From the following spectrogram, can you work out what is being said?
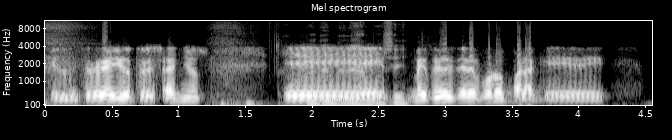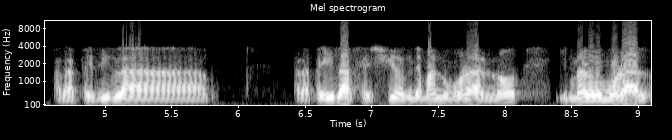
que le entregué yo tres años, eh, entendemos, sí. me pidió el teléfono para que para pedir la para pedir la cesión de Manu Moral, ¿no? Y Manu Moral,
